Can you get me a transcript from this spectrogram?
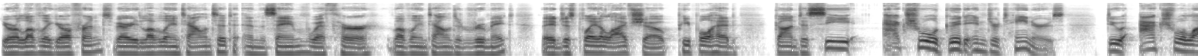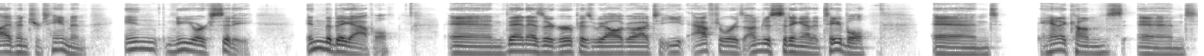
your lovely girlfriend, very lovely and talented, and the same with her lovely and talented roommate. They had just played a live show. People had gone to see actual good entertainers do actual live entertainment in New York City, in the Big Apple. And then as a group, as we all go out to eat afterwards, I'm just sitting at a table and Hannah comes and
